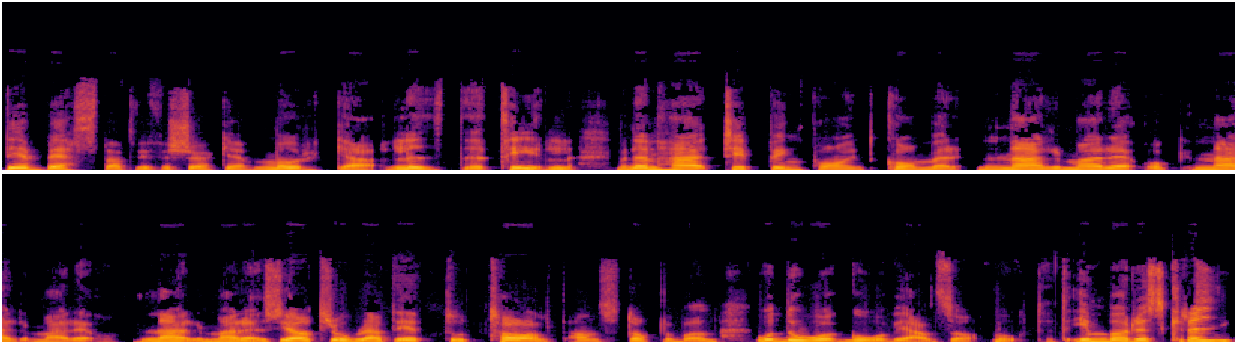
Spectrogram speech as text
Det är bäst att vi försöker mörka lite till. Men den här tipping point kommer närmare och närmare närmare. Så jag tror att det är totalt unstoppable. Och då går vi alltså mot ett inbördeskrig.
